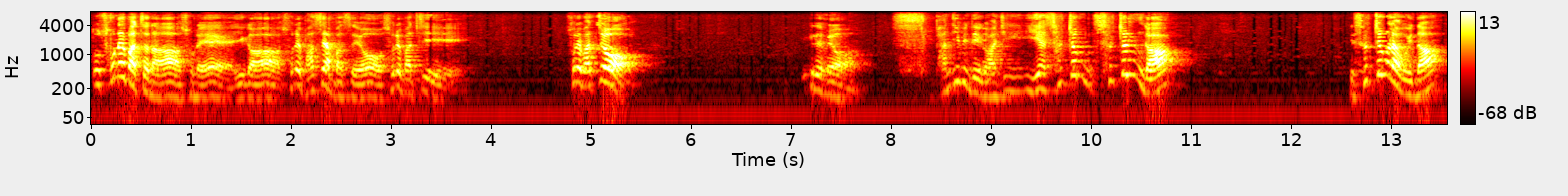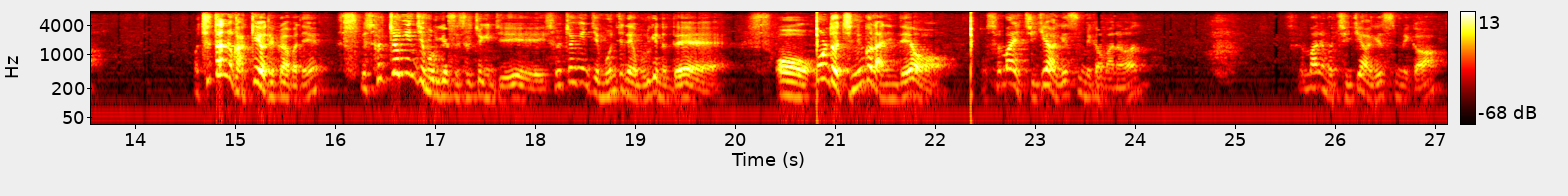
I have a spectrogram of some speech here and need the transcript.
또 손해봤잖아 손해. 얘가 손해봤어요 안 봤어요? 손해봤지? 손해봤죠? 이렇게 되면 반집인데 이거 아직 이게 설정 설정인가? 이 설정을 하고 있나? 어, 7단 좀 갈게요 댓글아바님. 이게 설정인지 모르겠어요 설정인지. 설정인지 뭔지 내가 모르겠는데 어 오늘도 지는 건 아닌데요. 설마니 지게 하겠습니까마는? 설마니 뭐 지게 하겠습니까?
